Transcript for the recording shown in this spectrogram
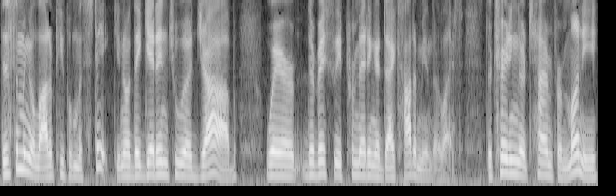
This is something a lot of people mistake. You know, they get into a job where they're basically permitting a dichotomy in their life. They're trading their time for money.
